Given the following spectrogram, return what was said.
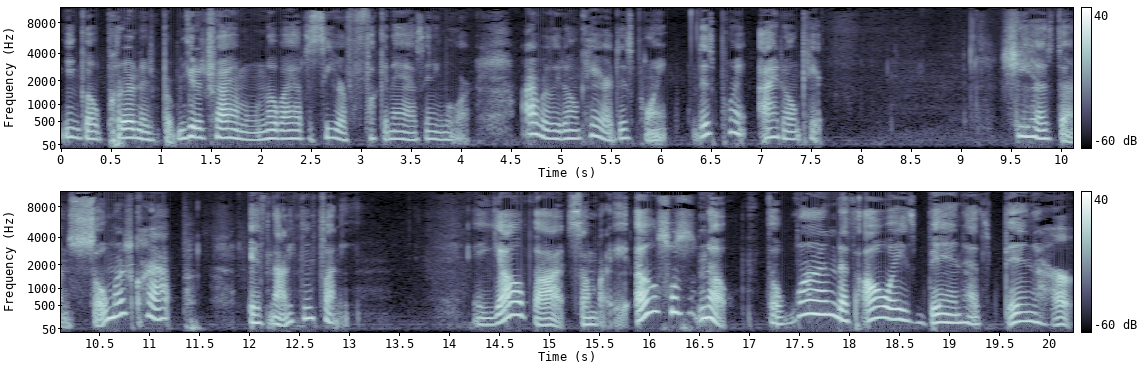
You can go put her in the Bermuda Triangle and nobody have to see her fucking ass anymore. I really don't care at this point. At this point, I don't care. She has done so much crap, it's not even funny. And y'all thought somebody else was. No, the one that's always been has been her.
